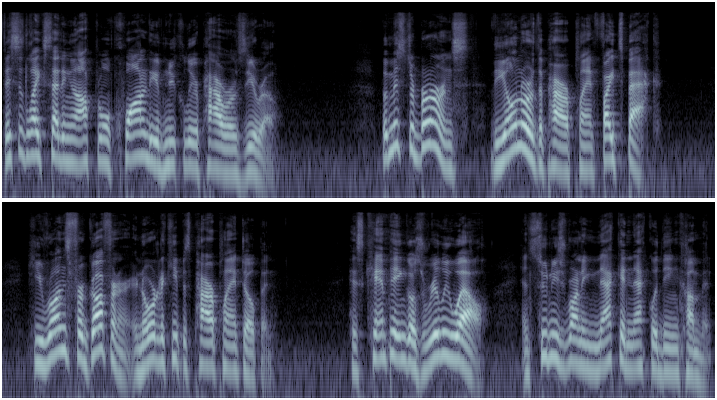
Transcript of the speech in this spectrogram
This is like setting an optimal quantity of nuclear power of zero. But Mr. Burns, the owner of the power plant, fights back. He runs for governor in order to keep his power plant open. His campaign goes really well, and soon he's running neck and neck with the incumbent.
